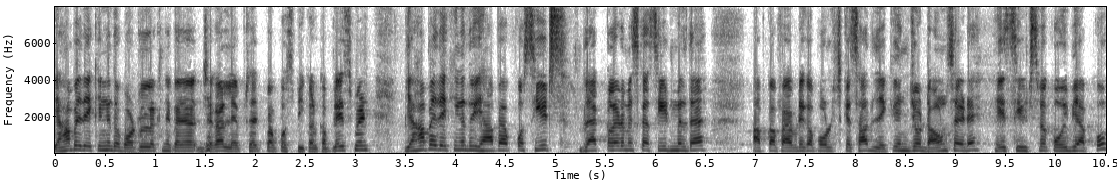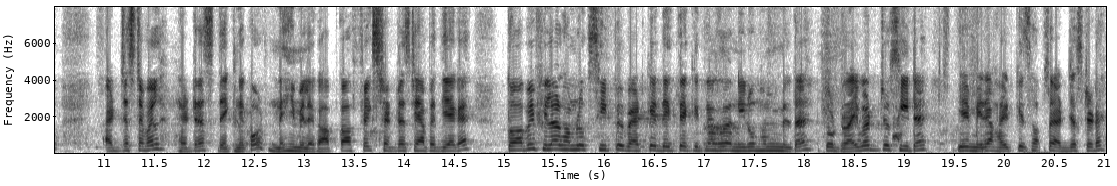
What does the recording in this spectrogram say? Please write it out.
यहाँ पे देखेंगे तो बॉटल रखने का जगह लेफ़्ट साइड पे आपको स्पीकर का प्लेसमेंट यहाँ पे देखेंगे तो यहाँ पे आपको सीट्स ब्लैक कलर में इसका सीट मिलता है, आपका फैब्रिक पोल्स के साथ। लेकिन जो डाउन साइड है, इस सीट्स पर कोई भी आपको एडजस्टेबल हेडरेस्ट देखने को नहीं मिलेगा। आपका फिक्स हेडरेस्ट यहाँ पे दिया गया तो अभी फ़िलहाल हम लोग सीट पे बैठ के देखते हैं कितना ज़्यादा नीरूम हमें मिलता है। तो ड्राइवर जो सीट है, ये मेरे हाइट के हिसाब से एडजस्टेड है।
